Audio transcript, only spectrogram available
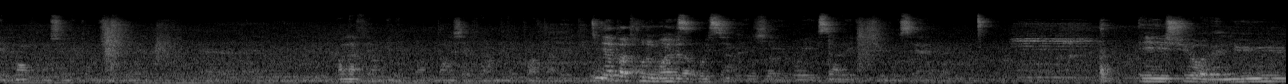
réellement fonctionné comme je voulais. Euh, on a fermé les portes, donc j'ai fermé les portes avec il n'y a pas trop de moyens de la politique. Oui, c'est avec qui je bossais. Et je suis revenu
